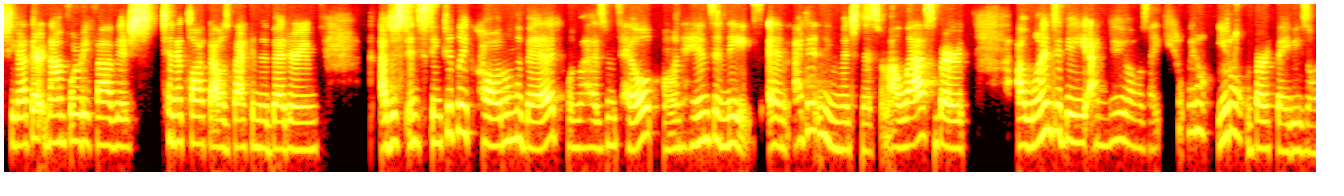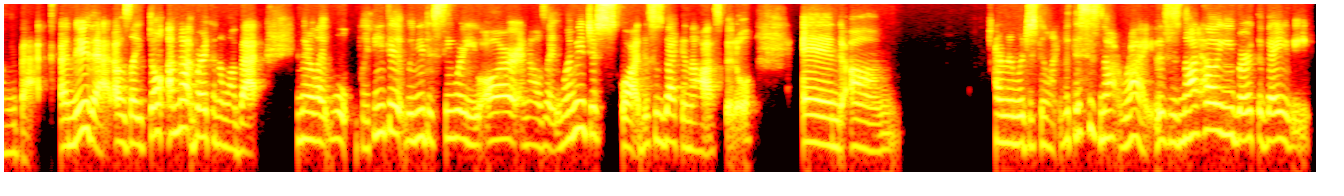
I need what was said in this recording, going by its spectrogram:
she got there at 9:45 ish. 10 o'clock, I was back in the bedroom. I just instinctively crawled on the bed with my husband's help on hands and knees. And I didn't even mention this, but my last birth, I wanted to be, I knew I was like, we don't, you don't birth babies on your back. I knew that. I was like, don't, I'm not birthing on my back. And they're like, well, we need to, we need to see where you are. And I was like, let me just squat. This was back in the hospital. And um, I remember just being like, but this is not right. This is not how you birth a baby.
